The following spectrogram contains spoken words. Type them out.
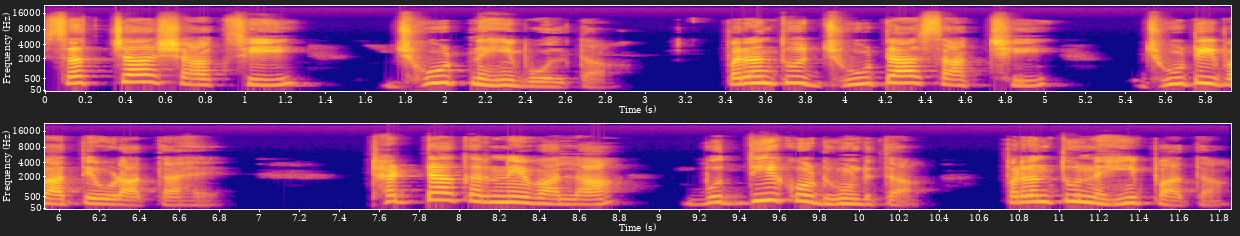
सच्चा साक्षी झूठ नहीं बोलता, परंतु झूठा साक्षी झूठी बातें उड़ाता है। ठट्टा करने वाला बुद्धि को ढूंढता, परंतु नहीं पाता,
